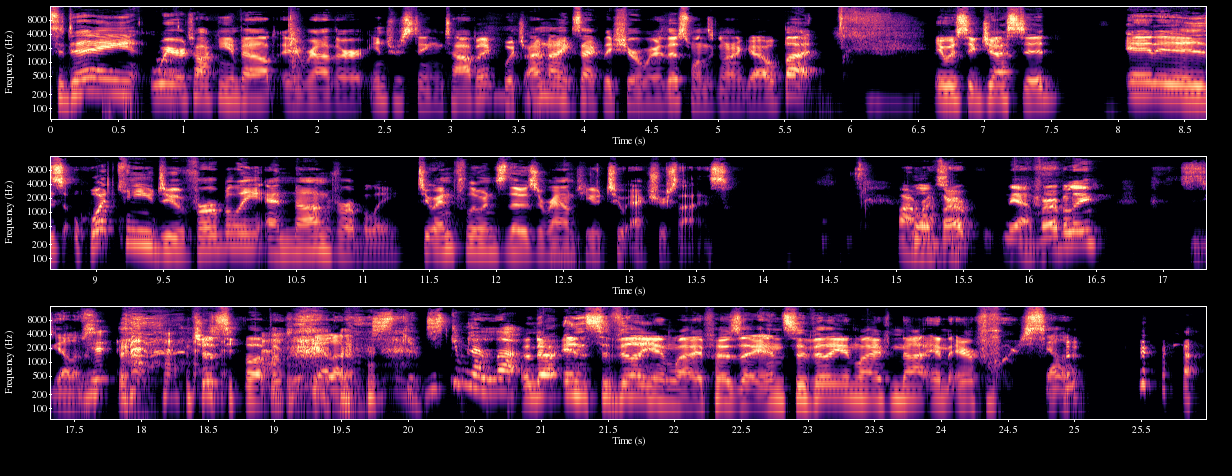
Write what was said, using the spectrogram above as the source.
today we're talking about a rather interesting topic, which I'm not exactly sure where this one's going to go, but it was suggested. It is what can you do verbally and non verbally to influence those around you to exercise? Arm Well, wrestle. ver- yeah, verbally, just yell at them. Just yell at them. Just yell at them. just, give, just give me a look. No, in civilian life, Jose. In civilian life, not in Air Force. Yell at them.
